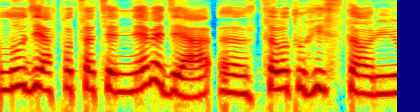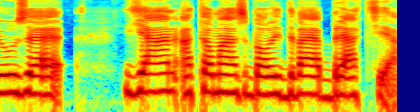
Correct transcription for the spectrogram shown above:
ľudia v podstate nevedia uh, celú tú históriu, že Jan a Tomáš boli dvaja bratia.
